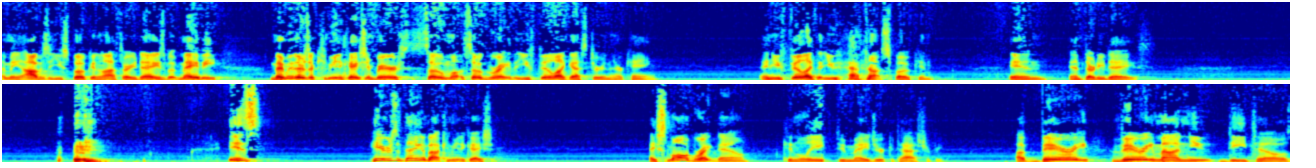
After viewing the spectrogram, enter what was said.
I mean, obviously you've spoken in the last thirty days, but maybe maybe there's a communication barrier so so great that you feel like Esther and her king and you feel like that you have not spoken in, in 30 days. is here's the thing about communication a small breakdown can lead to major catastrophe. A very, very minute details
